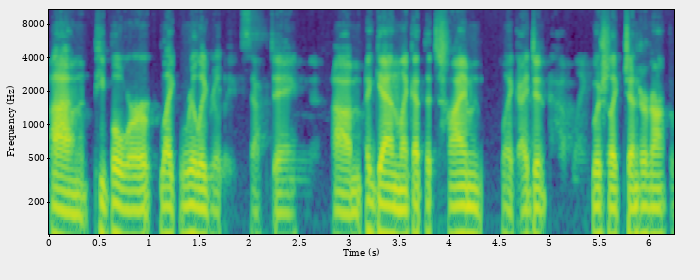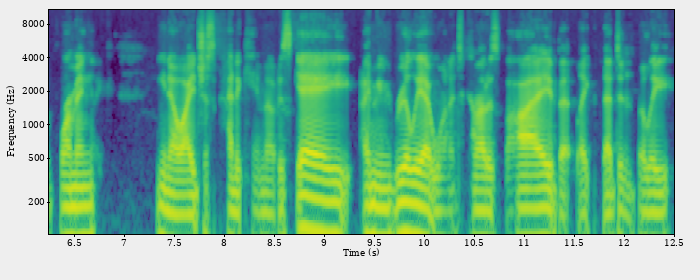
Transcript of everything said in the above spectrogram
um, people were like really, really accepting. Um, again, like at the time, like I didn't have language like gender nonconforming. Like, you know, I just kind of came out as gay. I mean, really, I wanted to come out as bi, but like that didn't really.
